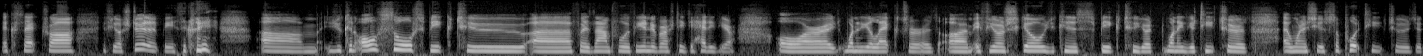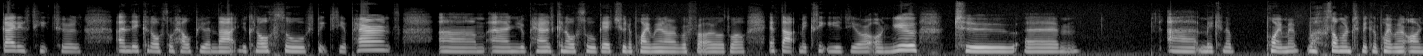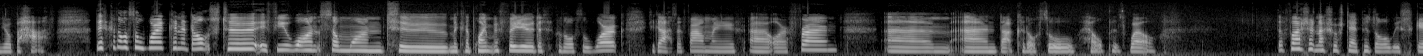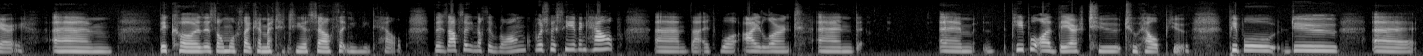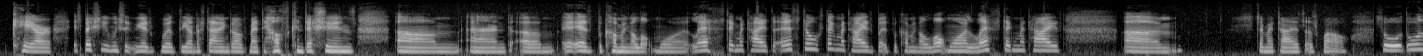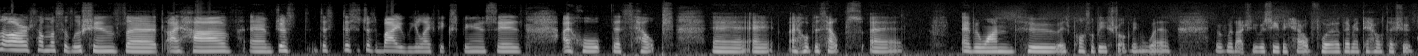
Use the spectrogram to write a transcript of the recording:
etc. If you're a student, basically, um, you can also speak to, uh, for example, if you're university, your head of year, or one of your lecturers. Um, if you're in school, you can speak to your one of your teachers, and one of your support teachers, your guidance teachers, and they could also help you in that. You can also speak to your parents. Um, and your parents can also get you an appointment or a referral as well if that makes it easier on you to um, uh, make an appointment with someone to make an appointment on your behalf. This could also work in adults too. If you want someone to make an appointment for you, this could also work. You can ask a family uh, or a friend, um, and that could also help as well. The first initial step is always scary. Um, because it's almost like admitting to yourself that you need help. But there's absolutely nothing wrong with receiving help. Um, that is what I learned, and um, people are there to to help you. People do. Uh, care, especially in recent years with the understanding of mental health conditions, um, and um, it is becoming a lot more less stigmatized. It is still stigmatized, but it's becoming a lot more less stigmatized um, stigmatized as well. So those are some of the solutions that I have. Um, just this this is just my real life experiences. I hope this helps. Uh, uh, I hope this helps uh, everyone who is possibly struggling with with actually receiving help for their mental health issues.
